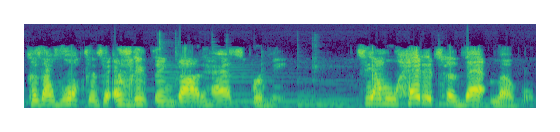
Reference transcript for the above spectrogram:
because I walked into everything God has for me. See, I'm headed to that level.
